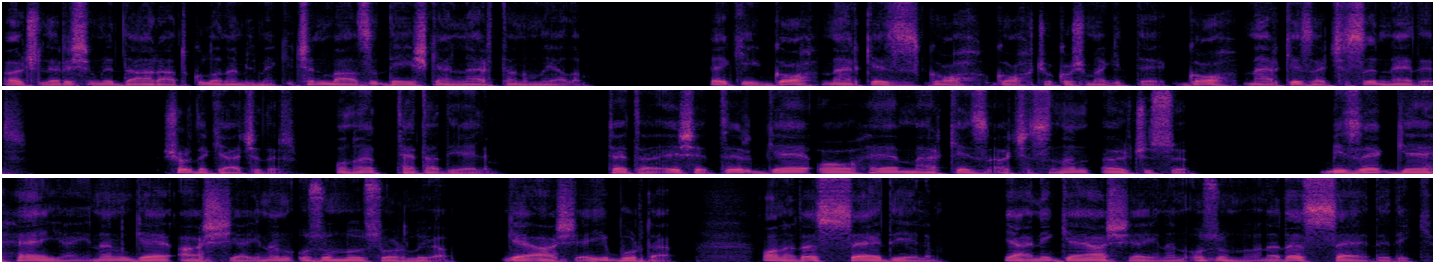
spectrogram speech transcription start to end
Ölçüleri şimdi daha rahat kullanabilmek için bazı değişkenler tanımlayalım. Peki GOH merkez, GOH, GOH çok hoşuma gitti. GOH merkez açısı nedir? Şuradaki açıdır. Buna teta diyelim. Teta eşittir GOH merkez açısının ölçüsü. Bize GH yayının, GH yayının uzunluğu soruluyor. GH yayı burada. Ona da S diyelim. Yani GH yayının uzunluğuna da S dedik.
